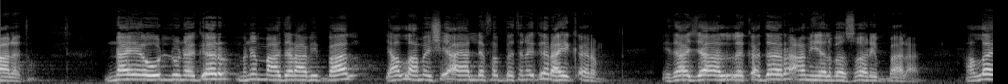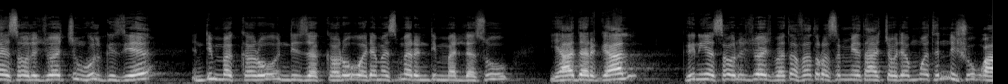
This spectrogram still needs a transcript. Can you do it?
ማለት ነው እና ይህ ሁሉ ነገር ምንም አደራ ቢባል የአላህ መሺያ ያለፈበት ነገር አይቀርም። ኢዛ ጃ አልቀደር አሚየል በሶር ይባላል። አላህ የሰው ልጆችን ሁልጊዜ እንዲመከሩ እንዲዘከሩ ወደ መስመር እንዲመለሱ ያደርጋል። ግን የሰው ልጆች በተፈጥሮ ስሜታቸው ደግሞ ትንሽ ውሃ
